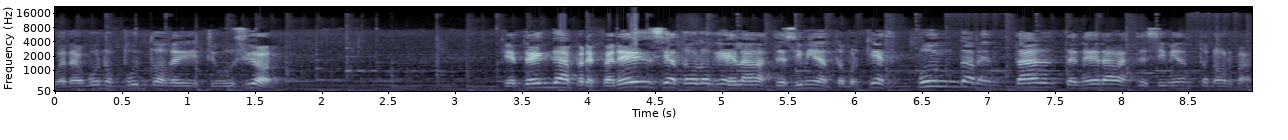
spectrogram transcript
o en algunos puntos de distribución que tenga preferencia todo lo que es el abastecimiento, porque es fundamental tener abastecimiento normal.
